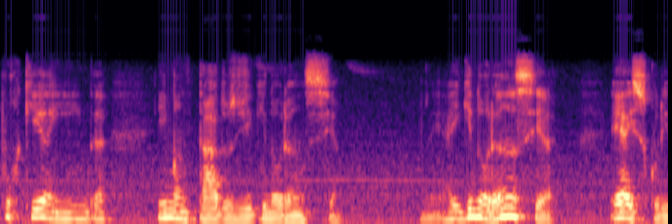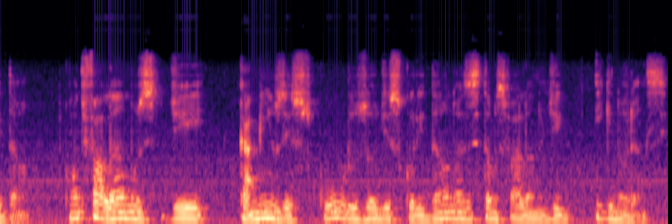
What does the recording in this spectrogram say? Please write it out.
porque ainda imantados de ignorância. Né? A ignorância é a escuridão. Quando falamos de caminhos escuros ou de escuridão, nós estamos falando de ignorância.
